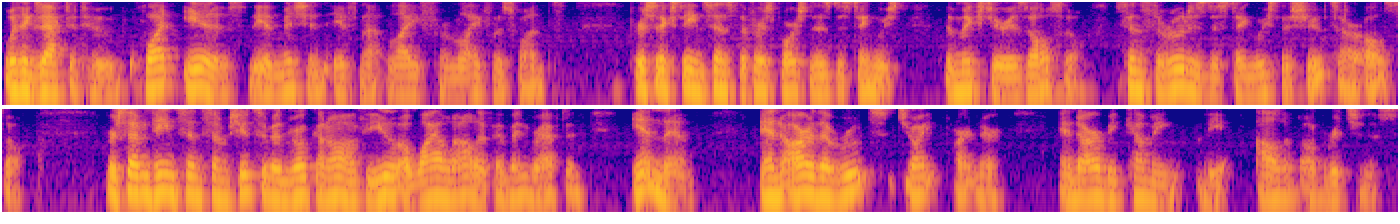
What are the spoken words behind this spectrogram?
with exactitude. What is the admission, if not life, from lifeless ones? Verse 16 Since the first portion is distinguished, the mixture is also. Since the root is distinguished, the shoots are also. Verse 17 Since some shoots have been broken off, you, a wild olive, have been grafted in them and are the root's joint partner and are becoming the olive of richness.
